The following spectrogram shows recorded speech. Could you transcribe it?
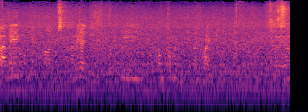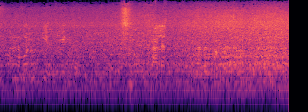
អានេះអានេះឲ្យពីធំធំហ្នឹងថ្លៃណាមុនគៀងគៀងកាលឡើងកាលឡើ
